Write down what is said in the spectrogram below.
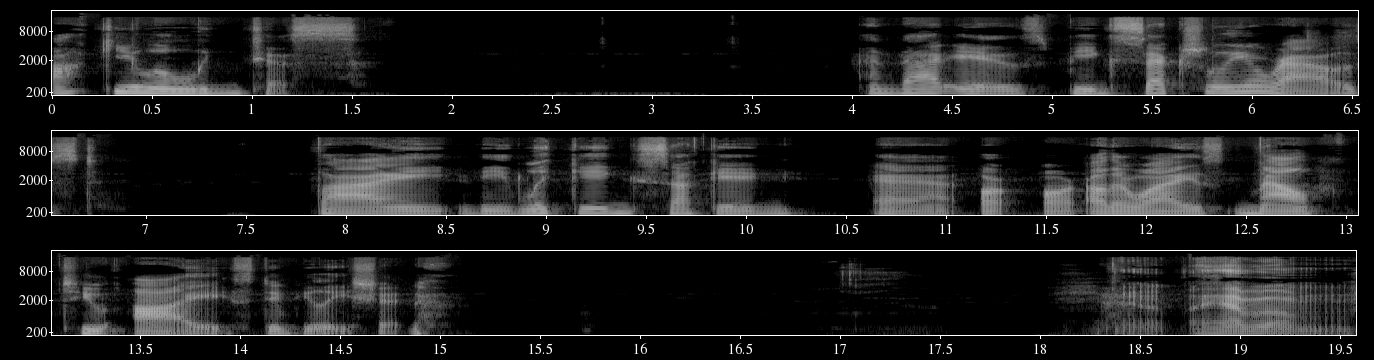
Oculolinctus. And that is being sexually aroused by the licking, sucking, uh, or, or otherwise mouth to eye stimulation. yeah, I have um.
